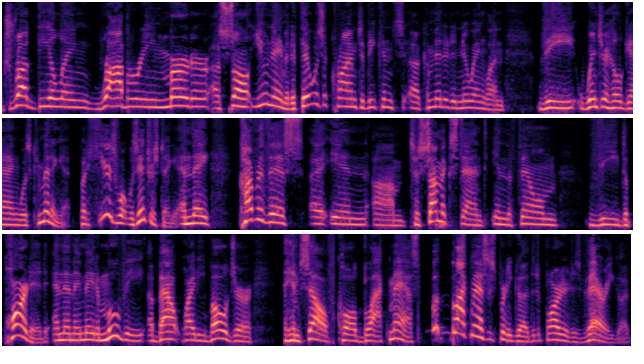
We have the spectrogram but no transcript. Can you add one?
drug dealing, robbery, murder, assault, you name it. If there was a crime to be con- uh, committed in New England, the Winter Hill Gang was committing it. But here's what was interesting, and they cover this uh, in um, to some extent in the film The Departed, and then they made a movie about Whitey Bulger himself called Black Mass. But Black Mass is pretty good. The Departed is very good.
